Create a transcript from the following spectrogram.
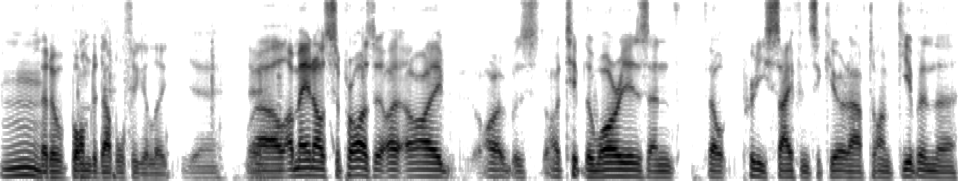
So to have bombed a double figure lead. Yeah. Well, I mean, I was surprised. I, I, I was, I tipped the Warriors and felt pretty safe and secure at halftime, given the,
